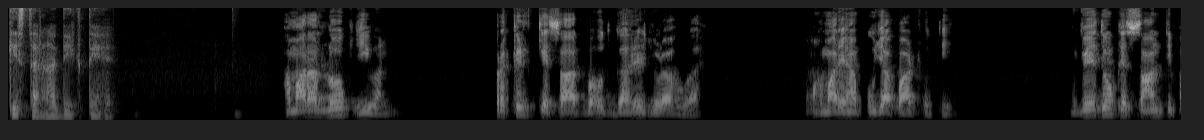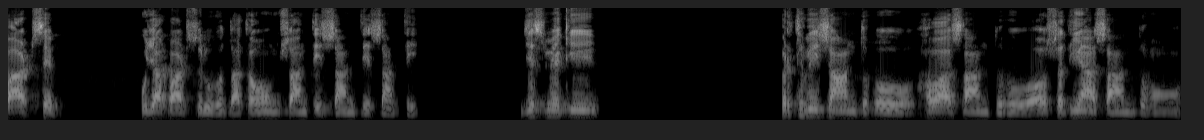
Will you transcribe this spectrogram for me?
किस तरह देखते हैं। हमारा लोक जीवन प्रकृति के साथ बहुत गहरे जुड़ा हुआ है। हमारे यहाँ पूजा पाठ होती है। वेदों के शांति पाठ से पूजा पाठ शुरू होता था, ओम शांति शांति शांति। जिसमें कि पृथ्वी शांत हो, हवा शांत हो, औषधियाँ शांत हो,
